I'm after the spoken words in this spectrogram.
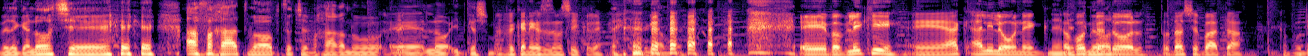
ולגלות שאף אחת מהאופציות שבחרנו אה, לא התגשמה. וכנראה שזה מה שיקרה. לגמרי. אה, בבליקי, אה, היה לי לעונג. כבוד גדול, תודה שבאת. כבוד.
